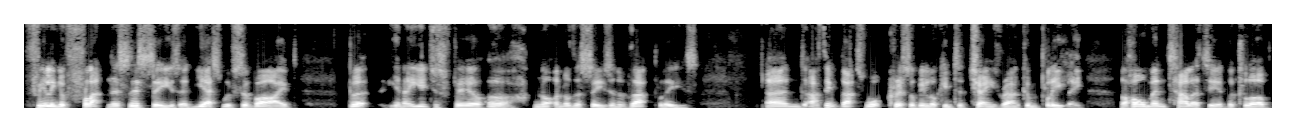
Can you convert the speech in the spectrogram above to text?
feeling of flatness this season. Yes, we've survived, but you know you just feel, oh, not another season of that, please. And I think that's what Chris will be looking to change around completely the whole mentality of the club,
